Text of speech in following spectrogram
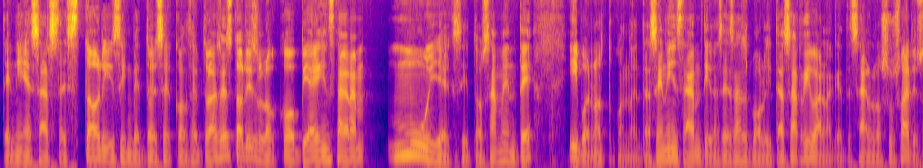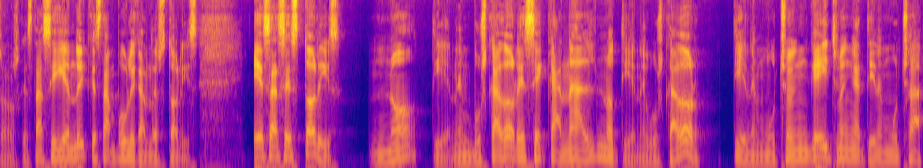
tenía esas stories, inventó ese concepto de las stories, lo copia Instagram muy exitosamente. Y bueno, cuando entras en Instagram tienes esas bolitas arriba en las que te salen los usuarios a los que estás siguiendo y que están publicando stories. Esas stories no tienen buscador, ese canal no tiene buscador. Tiene mucho engagement, tiene mucha,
